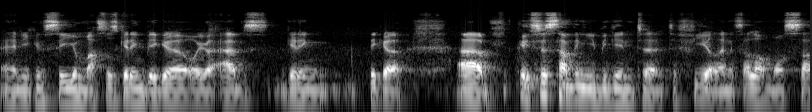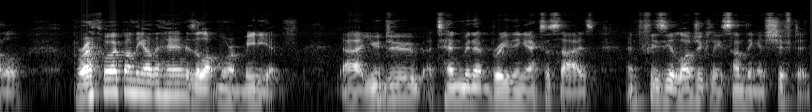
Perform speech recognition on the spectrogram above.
and you can see your muscles getting bigger or your abs getting bigger. Uh, it's just something you begin to, to feel, and it's a lot more subtle. Breath work, on the other hand, is a lot more immediate. Uh, you do a 10 minute breathing exercise, and physiologically, something has shifted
